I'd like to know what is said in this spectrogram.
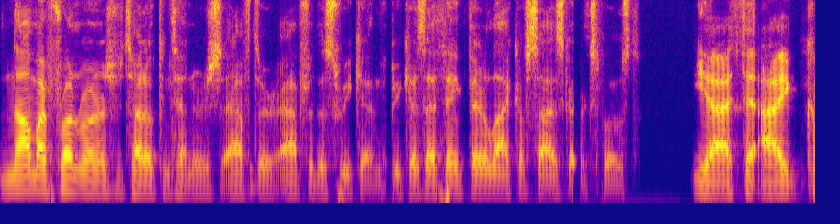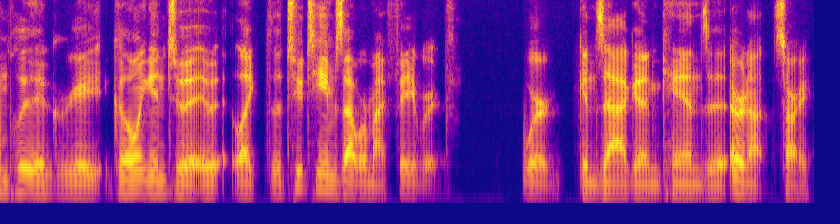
not my front runners for title contenders after after this weekend because I think their lack of size got exposed. Yeah, I th- I completely agree. Going into it, it, like the two teams that were my favorite were Gonzaga and Kansas, or not, sorry,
